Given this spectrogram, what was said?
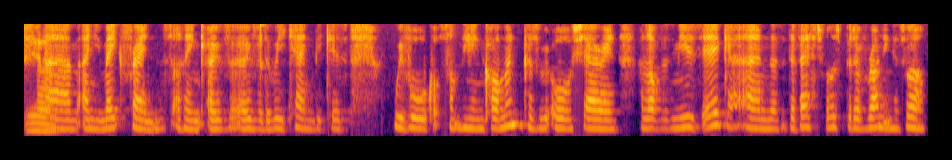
Yeah. Um, and you make friends, I think, over over the weekend because we've all got something in common because we're all sharing a love of the music and the, the festivals, but of running as well.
